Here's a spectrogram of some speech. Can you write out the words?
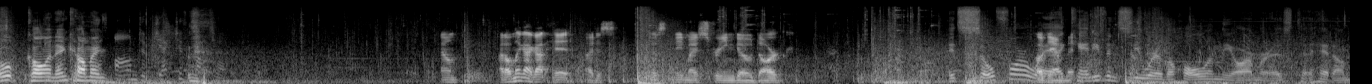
Oh, Colin incoming. Armed objective butter. Down. I don't think I got hit. I just just made my screen go dark. It's so far oh, away, I it. can't even see where the hole in the armor is to hit him.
